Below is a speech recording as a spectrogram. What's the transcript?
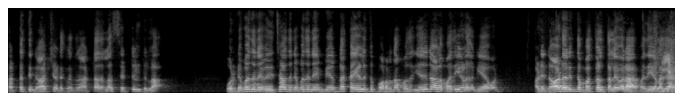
சட்டத்தின் ஆட்சி நடக்கிற இந்த நாட்டுல அதெல்லாம் செட்டில்டு லா ஒரு நிபந்தனை விதிச்சா அந்த நிபந்தனை மீறினா கையெழுத்து போடுறதா முதல் எதனால மதியழகன் ஏவன் அப்படி நாடறிந்த மக்கள் தலைவரா மதியழகன்?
